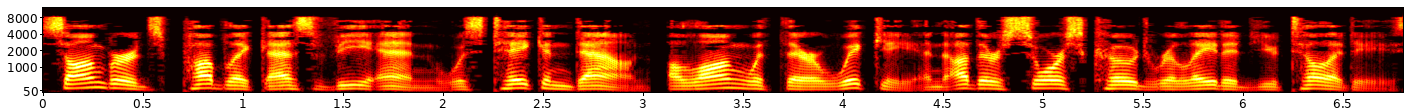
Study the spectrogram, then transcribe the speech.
Songbird's public SVN was taken down, along with their wiki and other source code-related utilities.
